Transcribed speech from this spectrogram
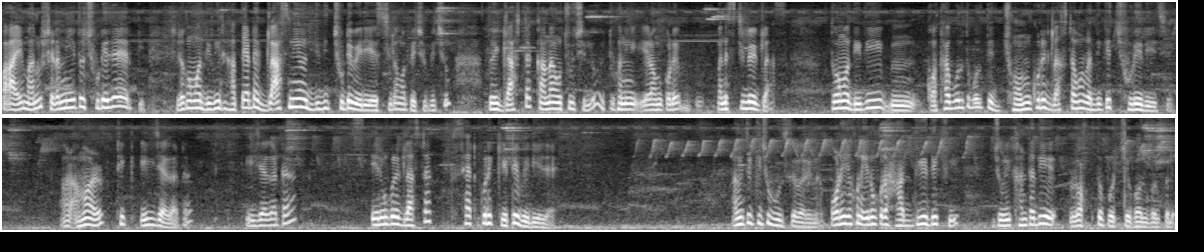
পায় মানুষ, সেটা নিয়ে তো ছুটে যায় আর কি। সেরকম আমার দিদির হাতে একটা গ্লাস নিয়ে দিদির ছুটে বেরিয়ে এসেছিল আমার পিছু পিছু। তো এই গ্লাসটা কানা উঁচু ছিল, একটুখানি এরম করে মানে স্টিলের গ্লাস। তো আমার দিদি কথা বলতে বলতে ঝম করে গ্লাসটা আমার দিকে ছুঁড়ে দিয়েছে। আর আমার ঠিক এই জায়গাটা এই জায়গাটা এরকম করে গ্লাসটা স্যাট করে কেটে বেরিয়ে যায়। আমি তো কিছু বুঝতে পারি না। পরে যখন এরকম করে হাত দিয়ে দেখি যে ওইখানটা দিয়ে রক্ত পড়ছে গল গল করে।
